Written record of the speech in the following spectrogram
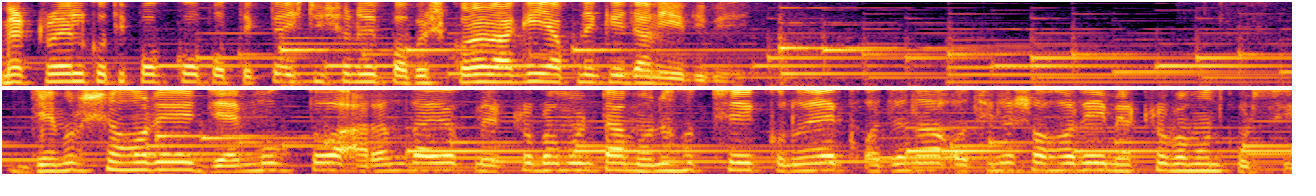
মেট্রো রেল কর্তৃপক্ষ প্রত্যেকটা স্টেশনে প্রবেশ করার আগেই আপনাকে জানিয়ে দিবে। জ্যামর শহরে জ্যামমুক্ত, আরামদায়ক মেট্রো ভ্রমণটা মনে হচ্ছে কোনো এক অজানা, অচেনা শহরে মেট্রো ভ্রমণ করছি।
